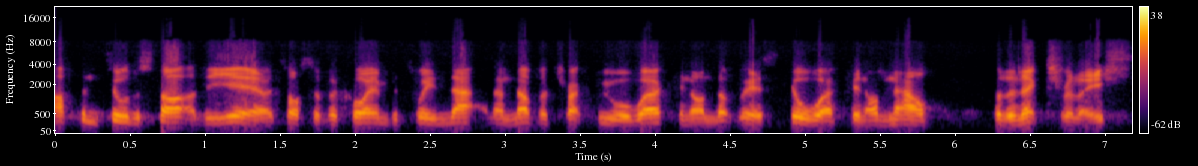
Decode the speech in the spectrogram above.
up until the start of the year a toss of a coin between that and another track we were working on that we're still working on now for the next release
